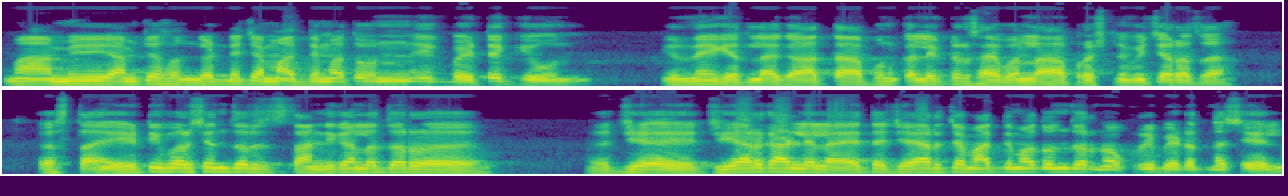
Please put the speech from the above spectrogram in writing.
मग आम्ही आमच्या संघटनेच्या माध्यमातून एक बैठक घेऊन निर्णय घेतला का आता आपण कलेक्टर साहेबांना हा प्रश्न विचारायचा. एटी पर्सेंट जर स्थानिकांना जर जे जी आर काढलेला आहे त्या जे आरच्या माध्यमातून जर नोकरी भेटत नसेल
